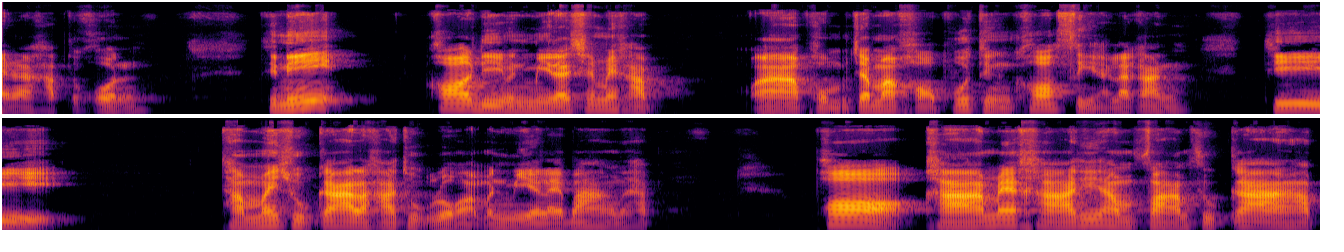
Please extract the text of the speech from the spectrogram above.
งนะครับ ทุกคน ทีนี้ข้อดีมันมีแล้วใช่ไหมครับอ่าผมจะมาขอพูดถึงข้อเสียแล้วกัน ที่ทำให้ชูการ์ราคาถูกลงอะมันมีอะไรบ้างนะครับ พ่อค้าแม่ค้าที่ทำฟาร์มชูการ์ครับ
